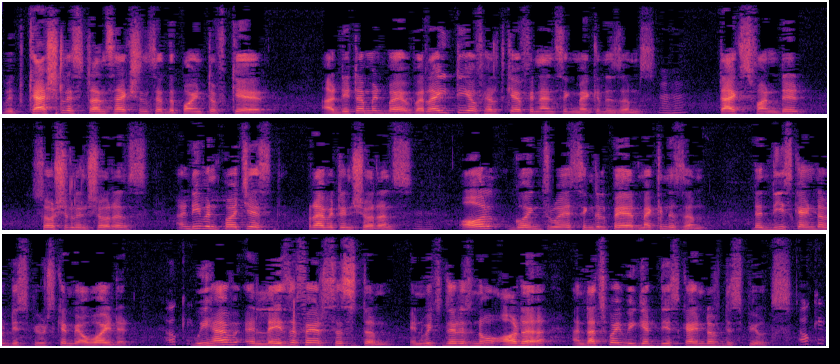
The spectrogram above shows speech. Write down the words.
with cashless transactions at the point of care are determined by a variety of healthcare financing mechanisms, mm-hmm. tax funded, social insurance, and even purchased private insurance, mm-hmm. all going through a single payer mechanism, then these kind of disputes can be avoided. Okay. We have a laissez faire system in which there is no order, and that's why we get these kind of disputes. Okay.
